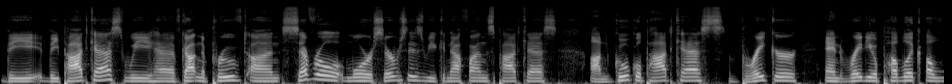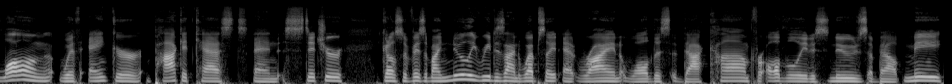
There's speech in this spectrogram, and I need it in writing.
the the podcast. We have gotten approved on several more services. You can now find this podcast on Google Podcasts, Breaker, and Radio Public, along with Anchor, Pocket Casts, and Stitcher. You can also visit my newly redesigned website at ryanwaldis.com for all the latest news about me.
